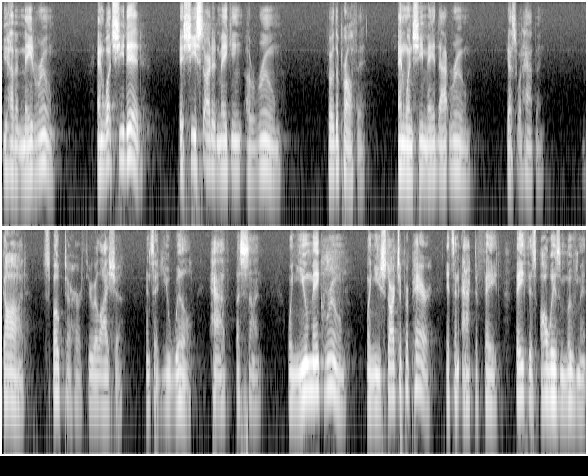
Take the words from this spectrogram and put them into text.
you haven't made room. And what she did is she started making a room for the prophet. And when she made that room, guess what happened? God spoke to her through Elisha and said, You will have a son. When you make room, when you start to prepare, it's an act of faith. Faith is always movement,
